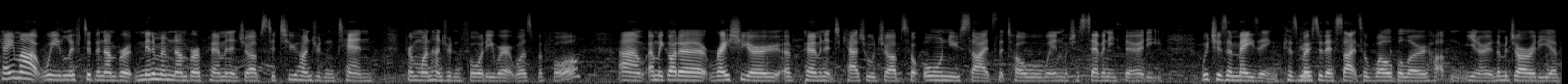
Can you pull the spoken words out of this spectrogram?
Kmart, we lifted the number minimum number of permanent jobs to 210 from 140 where it was before. Um, and we got a ratio of permanent to casual jobs for all new sites that Toll will win, which is 70 30, which is amazing because yeah. most of their sites are well below you know, the majority of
